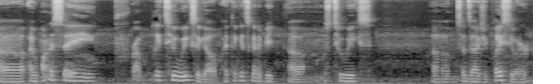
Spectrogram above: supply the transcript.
Uh, I want to say probably two weeks ago. I think it's going to be uh, almost two weeks um, since I actually placed the order.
